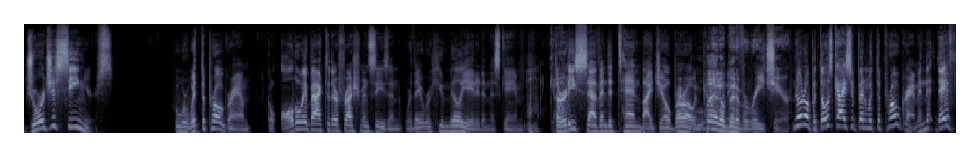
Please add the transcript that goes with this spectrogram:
Georgia seniors who were with the program go all the way back to their freshman season where they were humiliated in this game. Oh my god. 37 to 10 by Joe Burrow and A little company. bit of a reach here. No, no, but those guys have been with the program and they've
